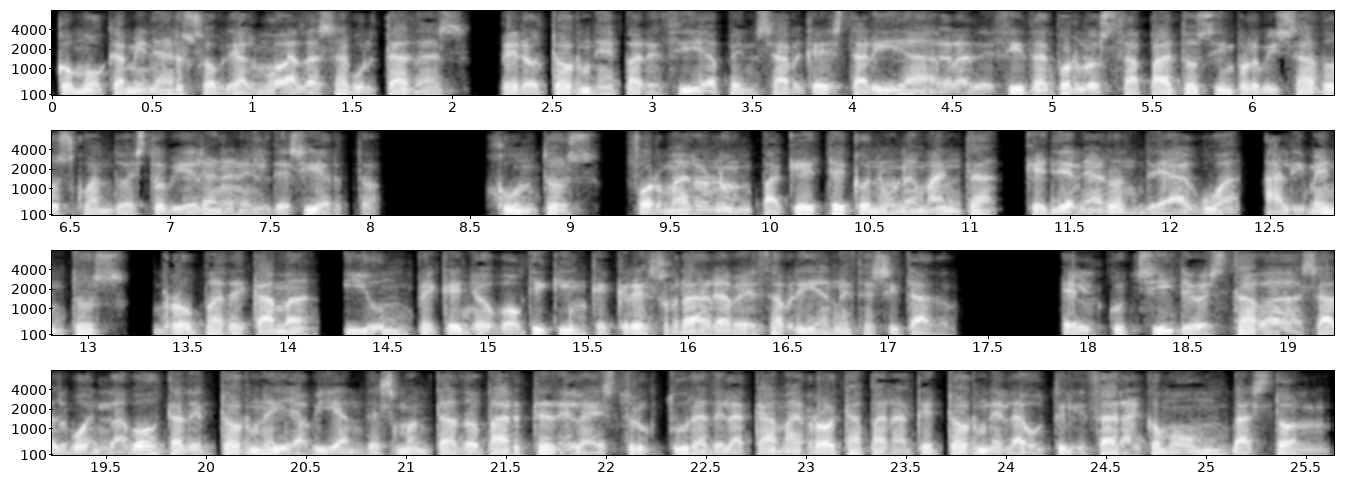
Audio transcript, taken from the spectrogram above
como caminar sobre almohadas abultadas, pero Torne parecía pensar que estaría agradecida por los zapatos improvisados cuando estuvieran en el desierto. Juntos, formaron un paquete con una manta, que llenaron de agua, alimentos, ropa de cama, y un pequeño botiquín que Cres rara vez habría necesitado. El cuchillo estaba a salvo en la bota de Torne y habían desmontado parte de la estructura de la cama rota para que Torne la utilizara como un bastón.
